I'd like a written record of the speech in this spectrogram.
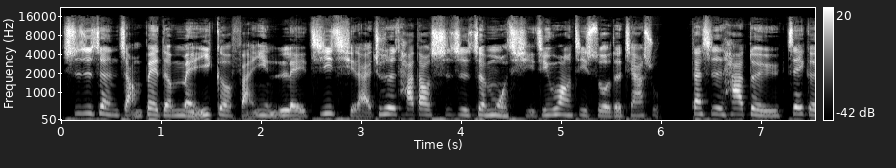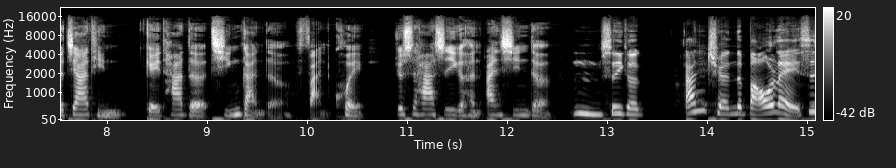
失智症长辈的每一个反应累积起来，就是他到失智症末期已经忘记所有的家属，但是他对于这个家庭给他的情感的反馈，就是他是一个很安心的，嗯，是一个。安全的堡垒是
